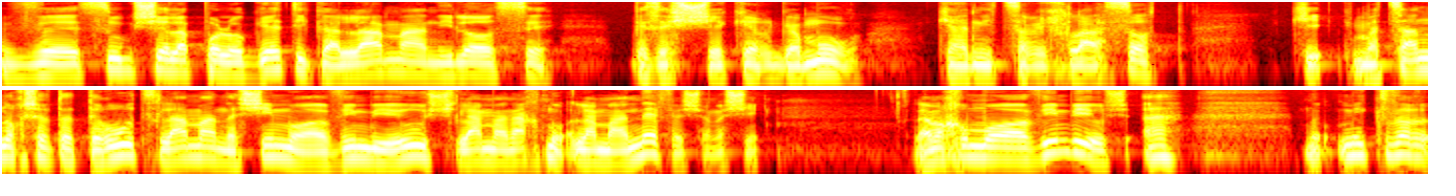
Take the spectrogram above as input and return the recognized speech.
וסוג של אפולוגטיקה, למה אני לא עושה. וזה שקר גמור. כי אני צריך לעשות. כי מצאנו עכשיו את התירוץ למה אנשים מאוהבים בייאוש, למה אנחנו, למה הנפש אנשים. למה אנחנו מאוהבים בייאוש? אה, נו, מי כבר,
